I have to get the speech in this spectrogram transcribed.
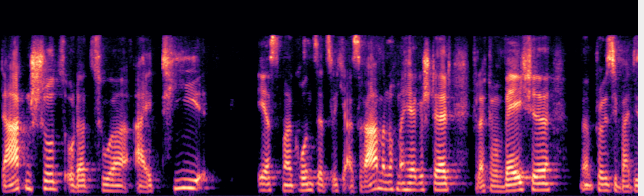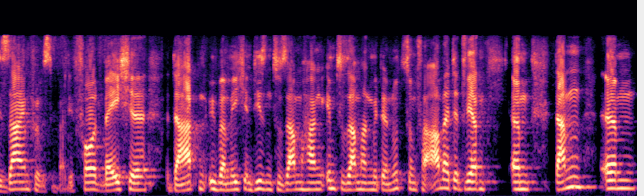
Datenschutz oder zur IT erstmal grundsätzlich als Rahmen nochmal hergestellt, vielleicht auch welche Privacy by Design, Privacy by Default, welche Daten über mich in diesem Zusammenhang, im Zusammenhang mit der Nutzung verarbeitet werden. Ähm, dann ähm,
